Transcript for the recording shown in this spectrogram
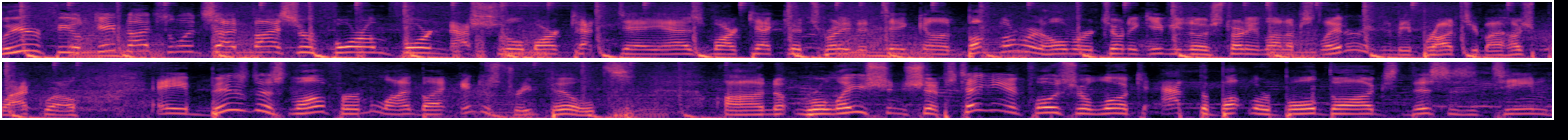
Learfield. Game nights inside Fiserv Forum for National Marquette Day as Marquette gets ready to take on Butler. And Homer and Tony give you those starting lineups later. It's going to be brought to you by Husch Blackwell, a business law firm aligned by industry built on relationships. Taking a closer look at the Butler Bulldogs, this is a team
